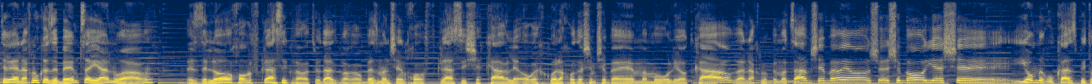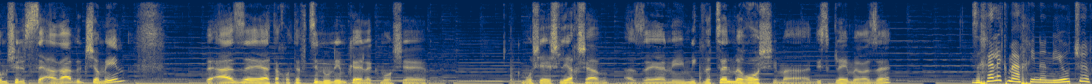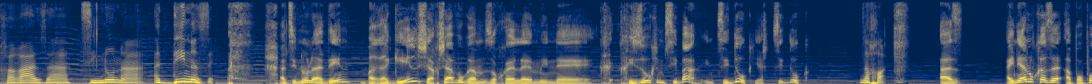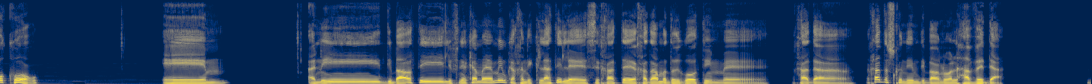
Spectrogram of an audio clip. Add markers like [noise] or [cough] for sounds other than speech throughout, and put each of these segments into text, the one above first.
תראי, אנחנו כזה באמצע ינואר, וזה לא חורף קלאסי כבר, את יודעת, כבר הרבה זמן שאין חורף קלאסי שקר לאורך כל החודשים שבהם אמור להיות קר, ואנחנו במצב שבו, ש, שבו יש אה, יום מרוכז פתאום של סערה וגשמים, ואז אה, אתה חוטף צינונים כאלה כמו, ש, כמו שיש לי עכשיו, אז אה, אני מתנצל מראש עם ה disclaimer הזה. זה חלק מהחינניות שלך, רז, הצינון העדין הזה. [laughs] הצינון העדין ברגיל, שעכשיו הוא גם זוכה למין אה, חיזוק עם סיבה, עם צידוק, יש צידוק. נכון. אז העניין הוא כזה, אפרופו קור, אה, אני דיברתי לפני כמה ימים, ככה נקלעתי לשיחת אה, חדר מדרגות עם אה, אחד, ה, אחד השכנים, דיברנו על אבדה.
